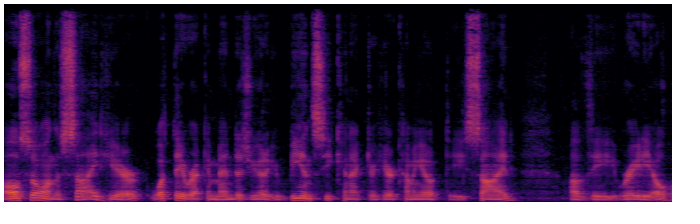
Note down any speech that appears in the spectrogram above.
Also on the side here, what they recommend is you got your BNC connector here coming out the side of the radio.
